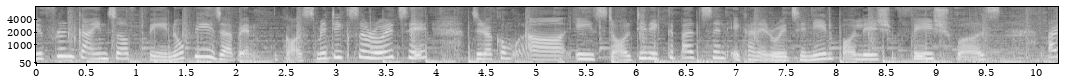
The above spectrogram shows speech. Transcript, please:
ডিফারেন্ট কাইন্ডস অফ পেনও পেয়ে যাবেন। কসমেটিক্সও রয়েছে। যেরকম এই স্টলটি দেখতে পাচ্ছেন। এখানে রয়েছে নেল পলিশ ফেস ওয়াশ আর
